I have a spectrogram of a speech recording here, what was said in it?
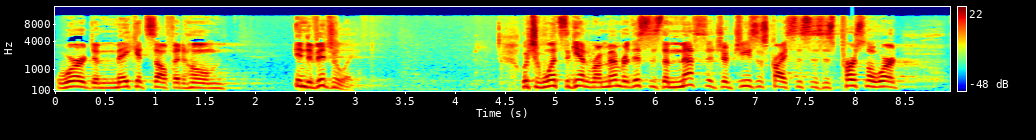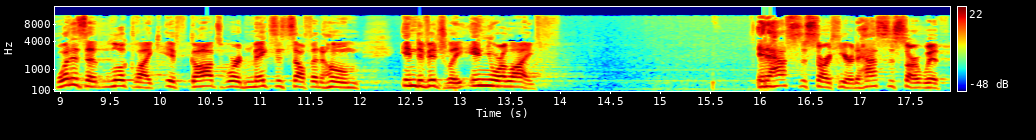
word to make itself at home individually? Which, once again, remember, this is the message of Jesus Christ. This is his personal word. What does it look like if God's word makes itself at home individually in your life? It has to start here. It has to start with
